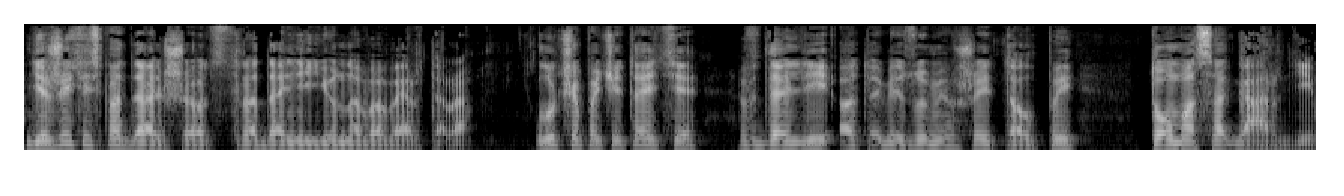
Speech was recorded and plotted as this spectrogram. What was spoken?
держитесь подальше от страданий юного Вертера. Лучше почитайте «Вдали от обезумевшей толпы» Томаса Гарди.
